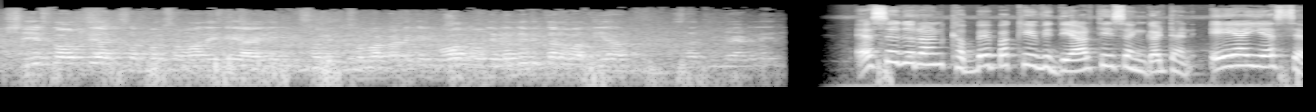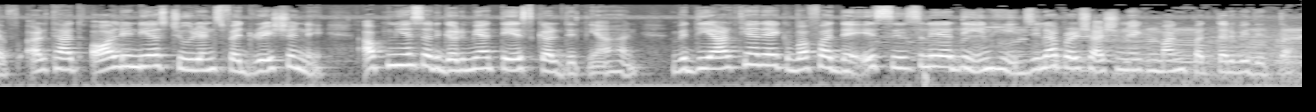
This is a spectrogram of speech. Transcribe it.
ਵਿਸ਼ੇਸ਼ ਤੌਰ ਤੇ ਅੱਜ ਸਭ ਸਮਾਂ ਦੇ ਕੇ ਆਏ ਨੇ। ਸਮੇਂ ਤੋਂ ਸਮਾਂ ਕੱਢ ਕੇ ਬਹੁਤ ਬਹੁਤ ਇਹਨਾਂ ਦੇ ਵੀ ਧੰਨਵਾਦੀਆਂ ਸਾਥੀ ਬੈਠ ਨੇ ਇਸੇ ਦੌਰਾਨ ਖੱਬੇ ਪੱਖੇ ਵਿਦਿਆਰਥੀ ਸੰਗਠਨ AISF ਅਰਥਾਤ ਆਲ ਇੰਡੀਆ ਸਟੂਡੈਂਟਸ ਫੈਡਰੇਸ਼ਨ ਨੇ ਆਪਣੀਆਂ ਸਰਗਰਮੀਆਂ ਤੇਜ਼ ਕਰ ਦਿੱਤੀਆਂ ਹਨ। ਵਿਦਿਆਰਥੀਆਂ ਦੇ ਇੱਕ ਵਫਦ ਨੇ ਇਸ ਸਿਲਸਿਲੇ ਅਧੀਨ ਹੀ ਜ਼ਿਲ੍ਹਾ ਪ੍ਰਸ਼ਾਸਨ ਨੂੰ ਇੱਕ ਮੰਗ ਪੱਤਰ ਵੀ ਦਿੱਤਾ। ਕੀ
